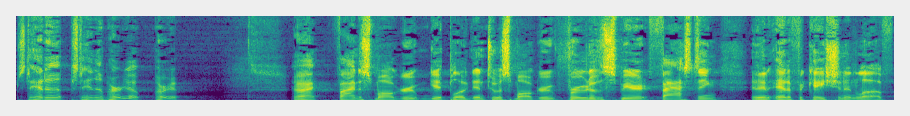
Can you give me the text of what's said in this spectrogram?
Stand up, stand up, hurry up, hurry up. All right, find a small group, get plugged into a small group. Fruit of the Spirit, fasting, and then edification and love.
